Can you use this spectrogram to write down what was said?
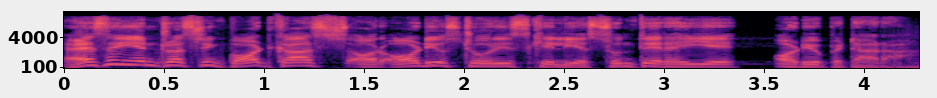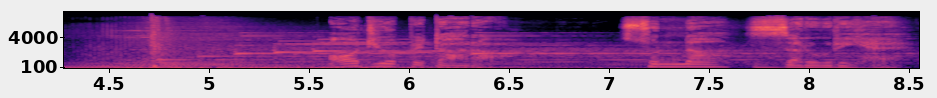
ऐसे ही इंटरेस्टिंग पॉडकास्ट और ऑडियो स्टोरीज के लिए सुनते रहिए ऑडियो पिटारा ऑडियो पिटारा सुनना ज़रूरी है।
